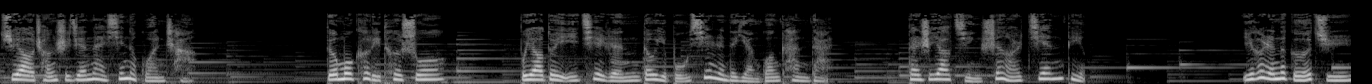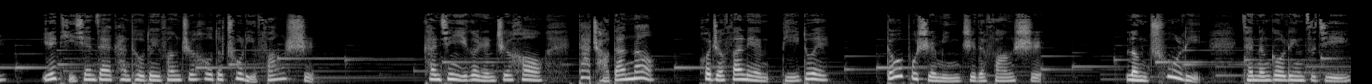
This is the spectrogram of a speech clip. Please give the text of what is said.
需要长时间耐心的观察。德谟克里特说：“不要对一切人都以不信任的眼光看待。”但是要谨慎而坚定。一个人的格局也体现在看透对方之后的处理方式。看清一个人之后，大吵大闹或者翻脸敌对，都不是明智的方式。冷处理才能够令自己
